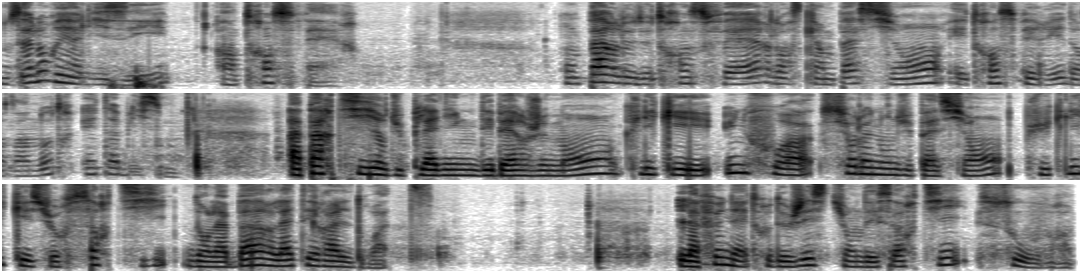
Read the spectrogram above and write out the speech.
Nous allons réaliser un transfert. On parle de transfert lorsqu'un patient est transféré dans un autre établissement. À partir du planning d'hébergement, cliquez une fois sur le nom du patient, puis cliquez sur Sortie dans la barre latérale droite. La fenêtre de gestion des sorties s'ouvre.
